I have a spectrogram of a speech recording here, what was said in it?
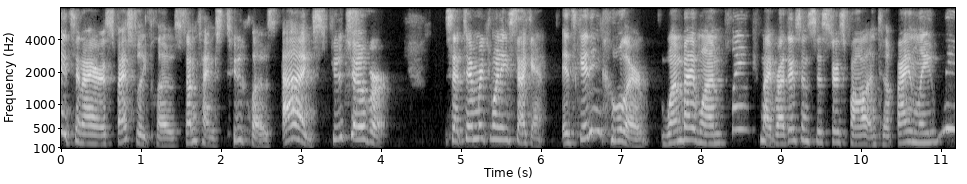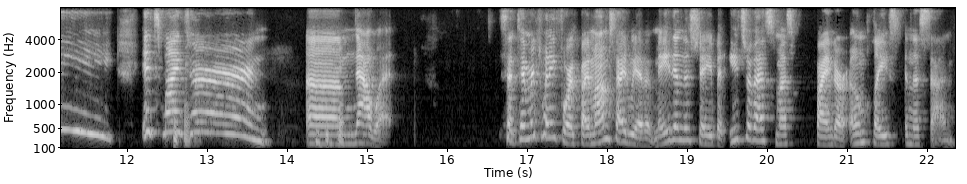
mates and I are especially close, sometimes too close. Ugh, scooch over. September 22nd. It's getting cooler. One by one, plink, my brothers and sisters fall until finally, wee, it's my turn. Um, now what? September 24th, by mom's side, we have it made in the shade, but each of us must find our own place in the sun.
